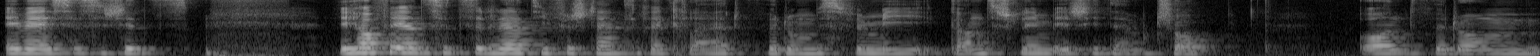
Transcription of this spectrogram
ich weiß es ist jetzt ich hoffe, ich habe das jetzt relativ verständlich erklärt, warum es für mich ganz schlimm ist in diesem Job. Und warum,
